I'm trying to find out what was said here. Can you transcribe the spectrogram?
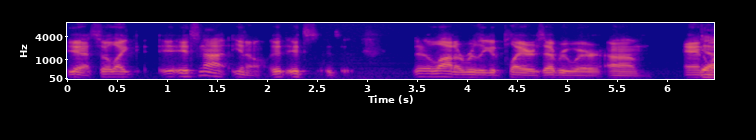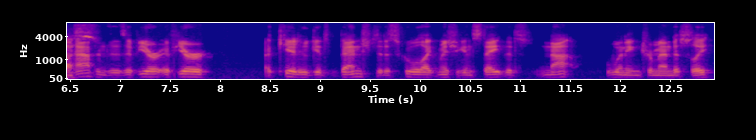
Yeah, so like it, it's not, you know, it, it's, it's there are a lot of really good players everywhere. Um, and what happens is if you're if you're a kid who gets benched at a school like Michigan State that's not winning tremendously,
